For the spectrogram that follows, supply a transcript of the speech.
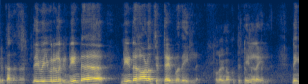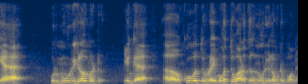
இருக்காதா சார்? இல்லை இவ இவர்களுக்கு நீண்ட நீண்ட கால திட்டம் என்பதே இல்லை. தொலைநோக்கு திட்டம் இல்லை இல்லை. நீங்கள் ஒரு நூறு கிலோமீட்டர் எங்கள் கூவத்தினுடைய முகத்துவாரத்துலேருந்து நூறு கிலோமீட்டர் போங்க.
